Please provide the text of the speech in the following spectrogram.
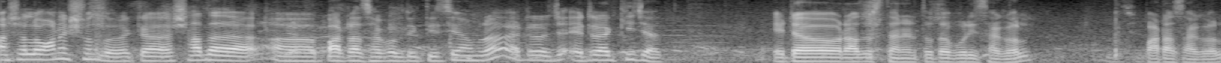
মাসাল্লাহ অনেক সুন্দর একটা সাদা পাটা ছাগল দেখতেছি আমরা এটা এটা কি জাত? এটাও রাজস্থানের তোতাপুরি ছাগল পাটা ছাগল।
